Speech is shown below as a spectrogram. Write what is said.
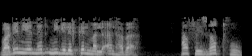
وبعدين نيجي للكلمة اللي قالها بقى. حفظته.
